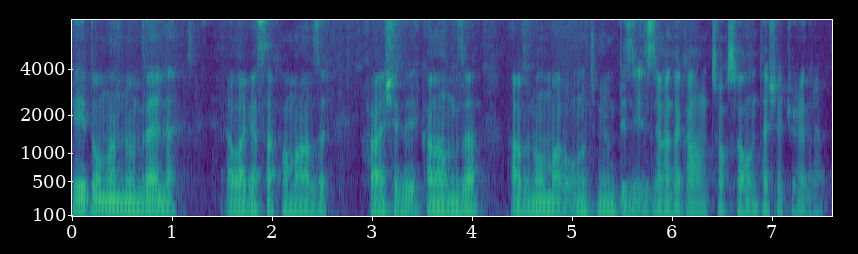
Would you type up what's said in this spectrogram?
qeyd olunan nömrə ilə əlaqə saxlamanızı xahiş edirik. Kanalımıza abunə olmağı unutmayın. Bizi izləmədə qalın. Çox sağ olun, təşəkkür edirəm.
